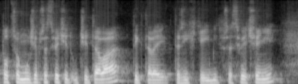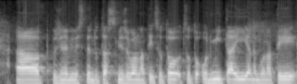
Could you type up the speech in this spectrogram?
to, co může přesvědčit učitele, ty, které, kteří chtějí být přesvědčeni, protože nevím, jestli ten dotaz směřoval na ty, co to, co to odmítají, nebo na ty,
